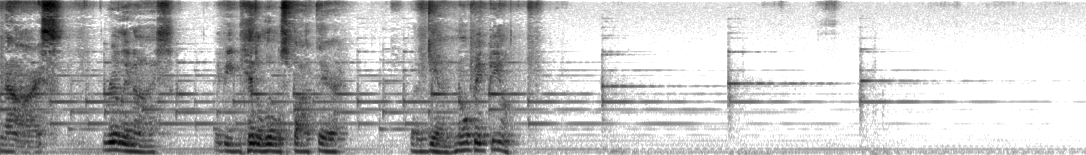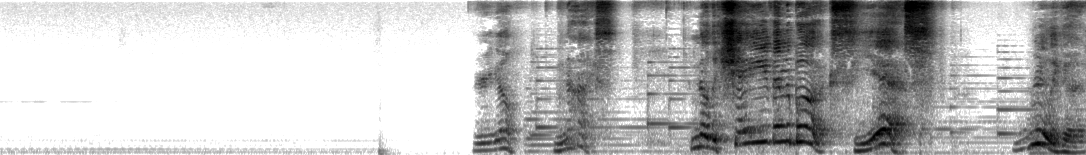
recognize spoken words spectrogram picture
Nice. Really nice. Maybe hit a little spot there. But again, no big deal. There you go. Nice. No, the shave and the books. Yes. Really good.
